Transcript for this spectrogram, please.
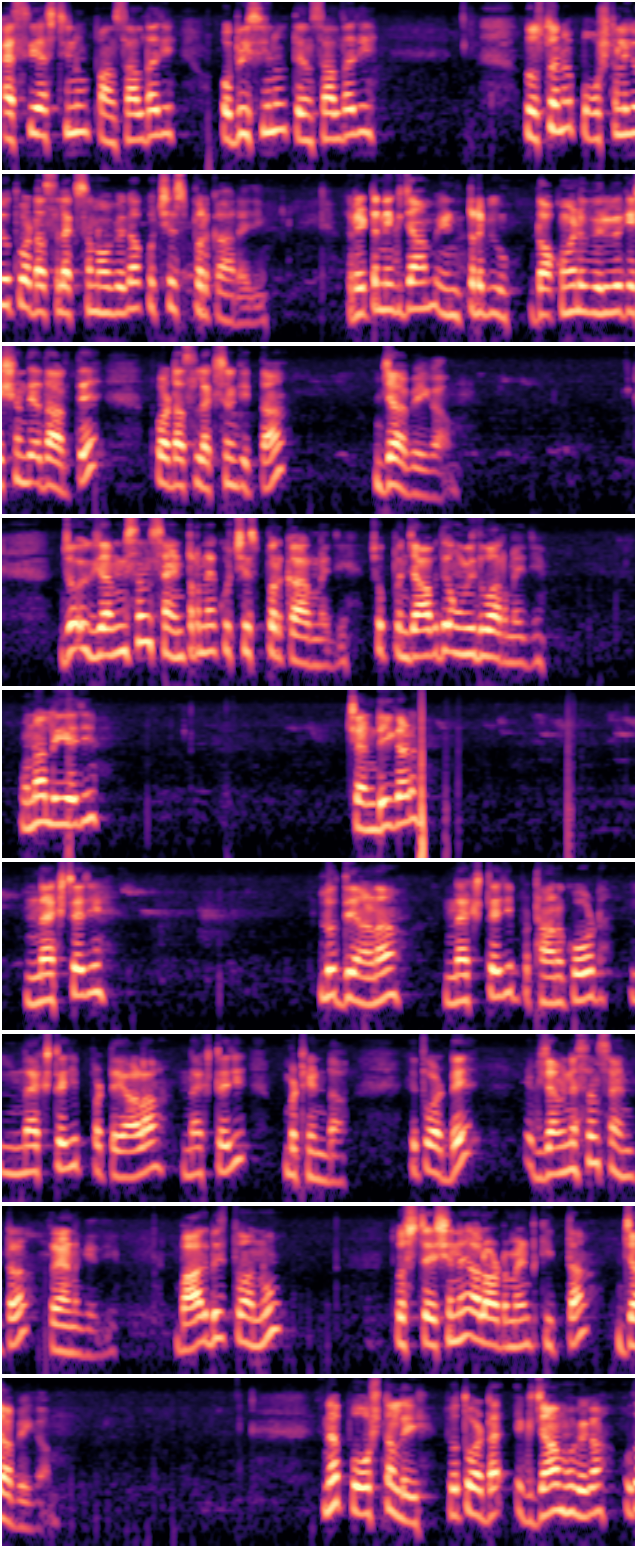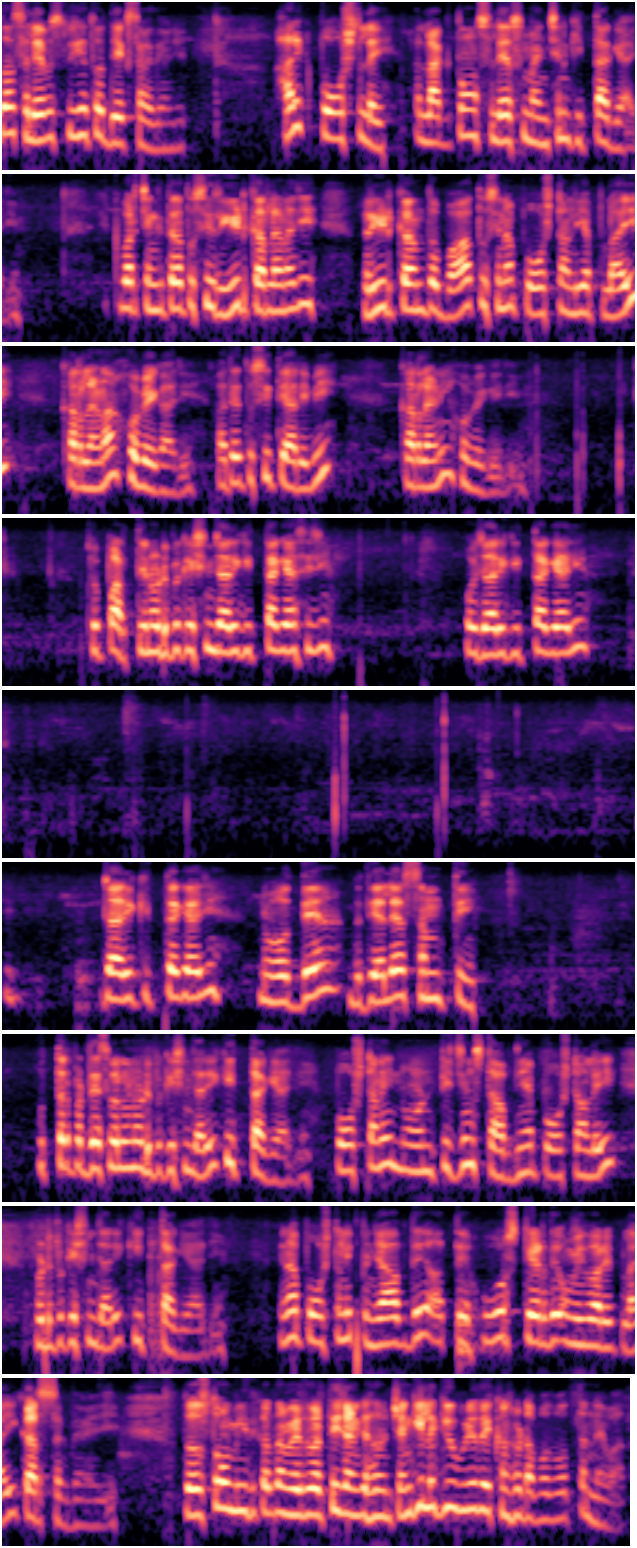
ਐਸਸੀ ਐਸਟੀ ਨੂੰ 5 ਸਾਲ ਦਾ ਜੀ, ਓਬੀਸੀ ਨੂੰ 3 ਸਾਲ ਦਾ ਜੀ। ਦੋਸਤੋ ਇਹਨਾਂ ਪੋਸਟਾਂ ਲਈ ਜੋ ਤੁਹਾਡਾ ਸਿਲੈਕਸ਼ਨ ਹੋਵੇਗਾ ਕੁਝ ਇਸ ਪ੍ਰਕਾਰ ਹੈ ਜੀ। Written exam interview document verification ਦੇ ਆਧਾਰ ਤੇ ਤੁਹਾਡਾ ਸਿਲੈਕਸ਼ਨ ਕੀਤਾ ਜਾਵੇਗਾ। ਜੋ ਐਗਜ਼ਾਮੀਨੇਸ਼ਨ ਸੈਂਟਰ ਨੇ ਕੁਝ ਇਸ ਪ੍ਰਕਾਰ ਨੇ ਜੀ, ਜੋ ਪੰਜਾਬ ਦੇ ਉਮੀਦਵਾਰ ਨੇ ਜੀ। ਉਹਨਾਂ ਲਈ ਹੈ ਜੀ, ਚੰਡੀਗੜ੍ਹ। ਨੈਕਸਟ ਹੈ ਜੀ, ਲੁਧਿਆਣਾ। ਨੈਕਸਟ ਹੈ ਜੀ ਪਠਾਨਕੋਟ ਨੈਕਸਟ ਹੈ ਜੀ ਪਟਿਆਲਾ ਨੈਕਸਟ ਹੈ ਜੀ ਬਠਿੰਡਾ। ਇਹ ਤੁਹਾਡੇ ਐਗਜ਼ਾਮੀਨੇਸ਼ਨ ਸੈਂਟਰ ਰਹਿਣਗੇ ਜੀ। ਬਾਅਦ ਵਿੱਚ ਤੁਹਾਨੂੰ ਜੋ ਸਟੇਸ਼ਨ ਹੈ ਅਲਾਟਮੈਂਟ ਕੀਤਾ ਜਾਵੇਗਾ। ਇਹਨਾਂ ਪੋਸਟਾਂ ਲਈ ਜੋ ਤੁਹਾਡਾ ਐਗਜ਼ਾਮ ਹੋਵੇਗਾ, ਉਹਦਾ ਸਿਲੇਬਸ ਤੁਸੀਂ ਇੱਥੋਂ ਦੇਖ ਸਕਦੇ ਹੋ ਜੀ। ਹਰ ਇੱਕ ਪੋਸਟ ਲਈ ਅਲੱਗ ਤੋਂ ਸਿਲੇਬਸ ਮੈਂਸ਼ਨ ਕੀਤਾ ਗਿਆ ਜੀ। ਇੱਕ ਵਾਰ ਚੰਗੀ ਤਰ੍ਹਾਂ ਤੁਸੀਂ ਰੀਡ ਕਰ ਲੈਣਾ ਜੀ। ਰੀਡ ਕਰਨ ਤੋਂ ਬਾਅਦ ਤੁਸੀਂ ਨਾ ਪੋਸਟਾਂ ਲਈ ਅਪਲਾਈ ਕਰ ਲੈਣਾ ਹੋਵੇਗਾ ਜੀ। ਅਤੇ ਤੁਸੀਂ ਤਿਆਰੀ ਵੀ ਕਰ ਲੈਣੀ ਹੋਵੇਗੀ ਜੀ। ਜੋ ਭਰਤੀ ਨੋਟੀਫਿਕੇਸ਼ਨ ਜਾਰੀ ਕੀਤਾ ਗਿਆ ਸੀ ਜੀ, ਉਹ ਜਾਰੀ ਕੀਤਾ ਗਿਆ ਜੀ। ਜਾਰੀ ਕੀਤਾ ਗਿਆ ਜੀ। ਨਵੋਦਿਆ, ਵਿਦਿਆਲਿਆ, ਸਮਤੀ। ਉੱਤਰ ਪ੍ਰਦੇਸ਼ ਵੱਲੋਂ ਨੋਟੀਫਿਕੇਸ਼ਨ ਜਾਰੀ ਕੀਤਾ ਗਿਆ ਜੀ। ਪੋਸਟਾਂ ਲਈ ਨੌਨ ਟੀਚਿੰਗ ਸਟਾਫ ਦੀਆਂ ਪੋਸਟਾਂ ਲਈ ਨੋਟੀਫਿਕੇਸ਼ਨ ਜਾਰੀ ਕੀਤਾ ਗਿਆ ਜੀ। ਇਹਨਾਂ ਪੋਸਟਾਂ ਲਈ ਪੰਜਾਬ ਦੇ ਅਤੇ ਹੋਰ ਸਟੇਟ ਦੇ ਉਮੀਦਵਾਰ ਅਪਲਾਈ ਕਰ ਸਕਦੇ ਨੇ ਜੀ। ਦੋਸਤੋ, ਉਮੀਦ ਕਰਦਾ ਮੇਰੇ ਤੋਂ ਵਰਤੀ ਜਾਣਕਾਰੀ ਤੁਹਾਨੂੰ ਚੰਗੀ ਲੱਗੀ ਵੀਡੀਓ ਦੇਖਣ ਤੁਹਾਡਾ ਬਹੁਤ ਬਹੁਤ ਧੰਨਵਾਦ।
